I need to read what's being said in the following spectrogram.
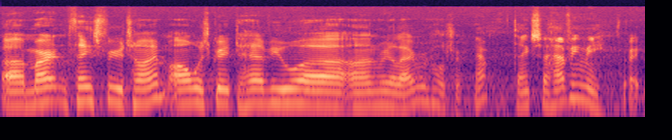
Uh, Martin, thanks for your time. Always great to have you uh, on Real Agriculture. Yep. Thanks for having me. Great.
